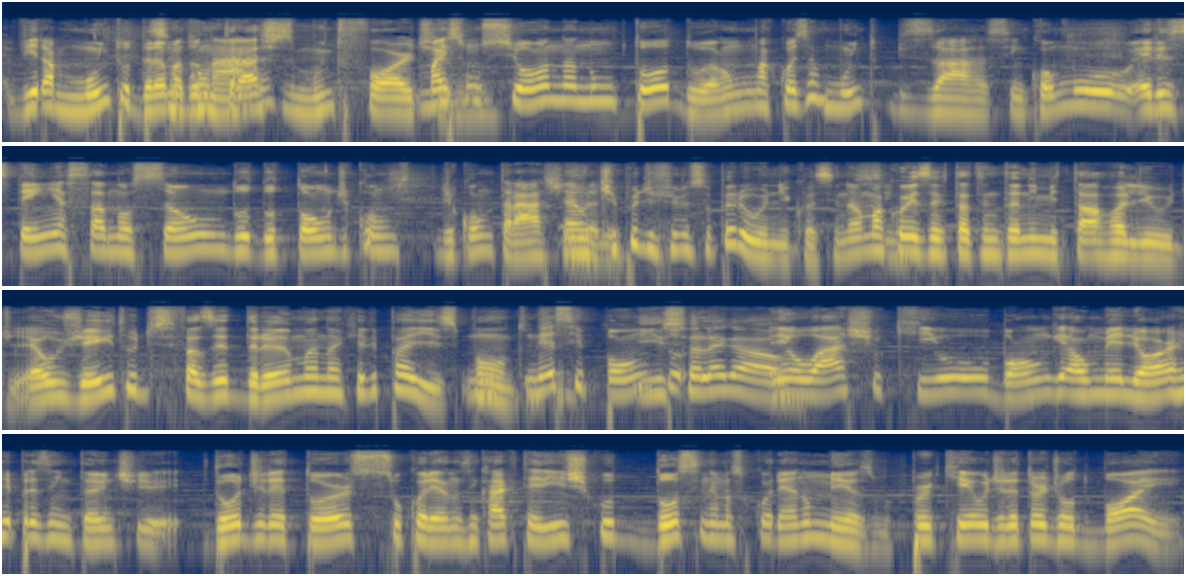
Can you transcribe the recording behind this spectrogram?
vira muito drama São do nada. contrastes muito fortes. Mas né? funciona num todo, é uma coisa muito bizarra, assim, como eles têm essa noção do, do tom de, con de contraste. É um tipo de filme super único, assim. Não é uma Sim. coisa que tá tentando imitar Hollywood. É o jeito de se fazer drama naquele país, ponto. Nesse ponto, Isso é legal. Eu acho que o Bong é o melhor representante do diretor sul-coreano, assim, característico do cinema sul-coreano mesmo. Porque o diretor de Old Boy,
